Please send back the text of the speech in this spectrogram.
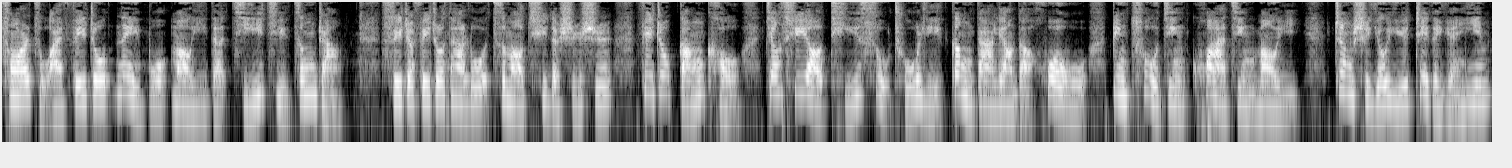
从而阻碍非洲内部贸易的急剧增长。随着非洲大陆自贸区的实施，非洲港口将需要提速处理更大量的货物，并促进跨境贸易。正是由于这个原因，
